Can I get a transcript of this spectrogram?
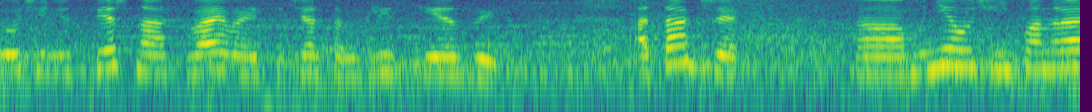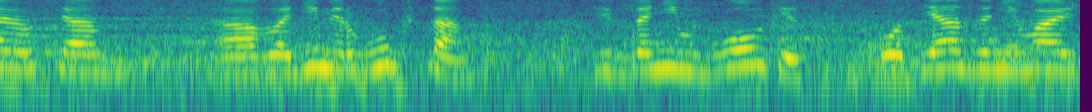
и очень успешно осваивает сейчас английский язык. А также э, мне очень понравился э, Владимир Вукста, псевдоним Голтис. Вот я занимаюсь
